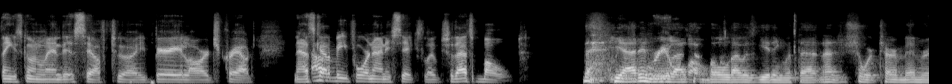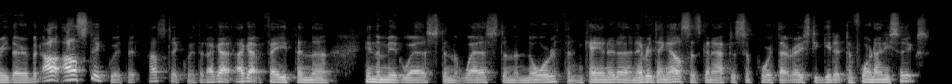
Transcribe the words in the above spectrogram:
think it's going to lend itself to a very large crowd. Now it's got to beat 496, Luke. So that's bold. yeah, I didn't realize bold. how bold I was getting with that. Not short term memory there, but I'll, I'll stick with it. I'll stick with it. I got I got faith in the in the Midwest and the West and the North and Canada and everything else that's going to have to support that race to get it to 496.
